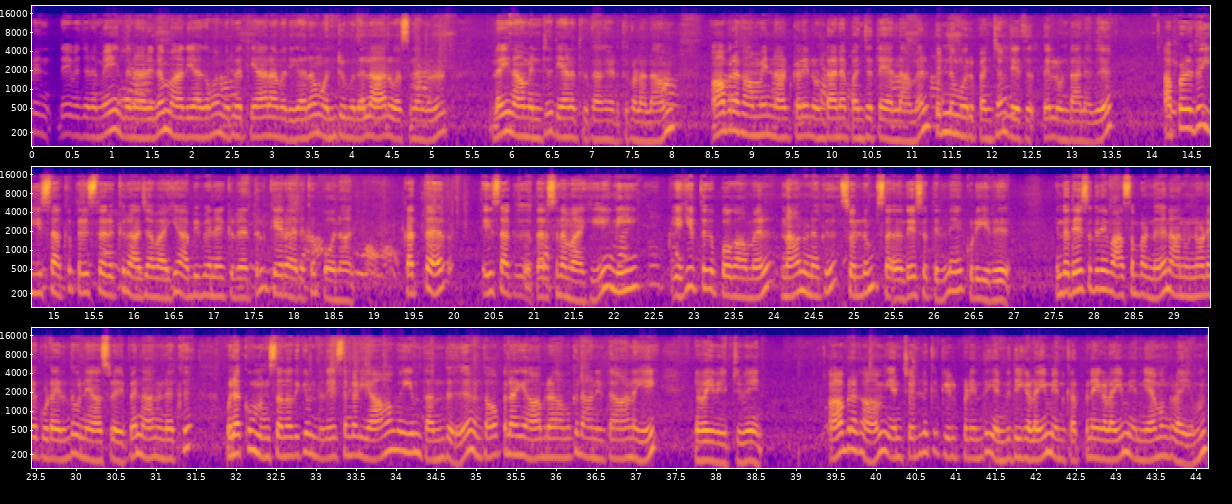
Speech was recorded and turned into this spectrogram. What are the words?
அன்பின் தேவஜனமே இந்த நாளிலும் ஆதியாகமும் இருபத்தி ஆறாம் அதிகாரம் ஒன்று முதல் ஆறு வசனங்களை நாம் இன்று தியானத்திற்காக எடுத்துக்கொள்ளலாம். ஆபரகாமின் நாட்களில் உண்டான பஞ்சத்தை அல்லாமல் பின்னும் ஒரு பஞ்சம் தேசத்தில் உண்டானது. அப்பொழுது ஈசாக்கு பெரிஸ்தருக்கு ராஜாவாகி அபிபனக்கிடத்தில் கேராருக்கு போனான். கத்தர் ஈசாக்கு தரிசனமாகி நீ எகிப்துக்கு போகாமல் நான் உனக்கு சொல்லும் ச- தேசத்திலே குடியிரு. இந்த தேசத்திலே வாசம் பண்ணு. நான் உன்னோட கூட இருந்து உன்னை ஆசிரியப்பேன் நான் உனக்கு உனக்கும் உன் சந்ததிக்கும் இந்த தேசங்கள் யாவையும் தந்து உன் தகப்பனாகிய ஆபிரகாமுக்கு நான் இந்த ஆணையை நிறைவேற்றுவேன். ஆபிரகாம் என் சொல்லுக்கு கீழ்ப்படிந்து என் விதிகளையும் என் கற்பனைகளையும் என் நியமங்களையும்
